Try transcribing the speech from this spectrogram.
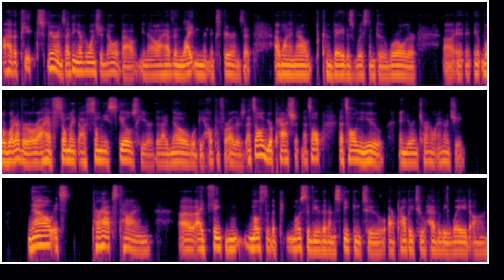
I have a peak experience I think everyone should know about. You know, I have enlightenment experience that I want to now convey this wisdom to the world or uh, or whatever, or I have so many uh, so many skills here that I know would be helpful for others. That's all your passion. That's all. That's all you and your internal energy. Now it's perhaps time. Uh, I think most of the most of you that I'm speaking to are probably too heavily weighed on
